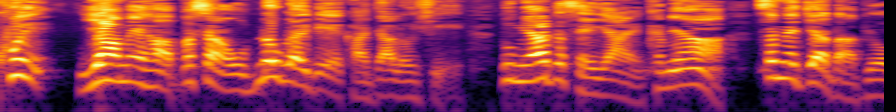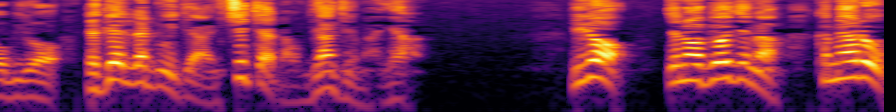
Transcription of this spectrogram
ခွင့်ရမယ့်ဟာပတ်စံကိုနှုတ်လိုက်တဲ့အခါကျလို့ရှိရင်သူများ30ရရင်ခမည်းစနစ်ကြတာပြောပြီးတော့တကက်လက်တွေ့ကြရင်ရှစ်ချက်တောင်ရကျင်မှာရဒီတော့ကျွန်တော်ပြောချင်တာခမည်းတို့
